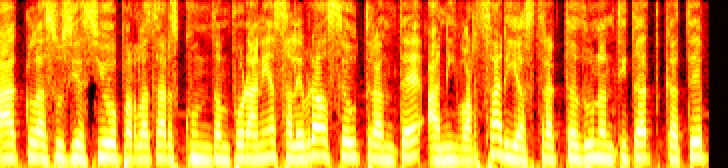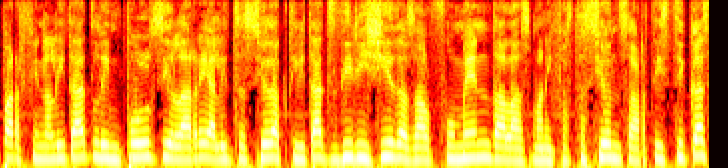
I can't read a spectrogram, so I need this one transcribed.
AC, l'Associació per les Arts Contemporànies, celebra el seu 30è aniversari. Es tracta d'una entitat que té per finalitat l'impuls i la realització d'activitats dirigides al foment de les manifestacions artístiques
